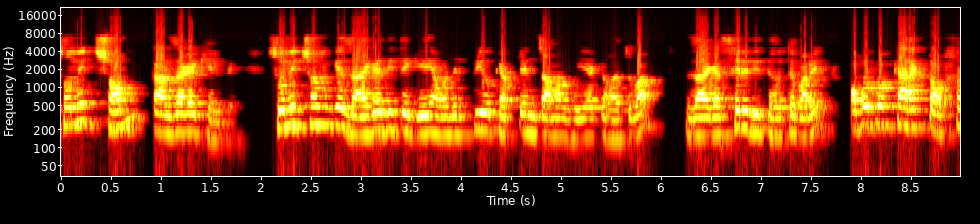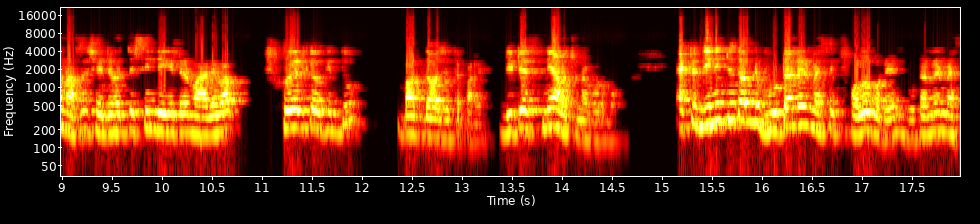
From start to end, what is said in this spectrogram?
সমিত সম কার জায়গায় খেলবে? সমিত সমকে জায়গা দিতে গিয়ে আমাদের প্রিয় ক্যাপ্টেন জামাল ভুইয়াকে হয়তোবা জায়গা ছেড়ে দিতে হতে পারে। অপরপক্ষে আরেকটা অপশন আছে, সেটা হচ্ছে সিন্ডিকেটের মায়ের বাপ সোহেলকেও কিন্তু বাদ দেওয়া যেতে পারে। ডিটেলস নিয়ে আলোচনা করব। একটা জিনিস যদি আপনি ভুটানের ম্যাচে ফলো করেন, ভুটানের ম্যাচ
